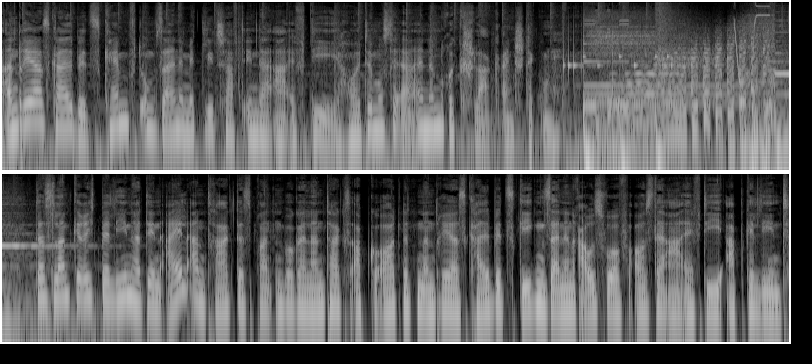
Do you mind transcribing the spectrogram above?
Andreas Kalbitz kämpft um seine Mitgliedschaft in der AfD. Heute musste er einen Rückschlag einstecken. Das Landgericht Berlin hat den Eilantrag des Brandenburger Landtagsabgeordneten Andreas Kalbitz gegen seinen Rauswurf aus der AfD abgelehnt.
